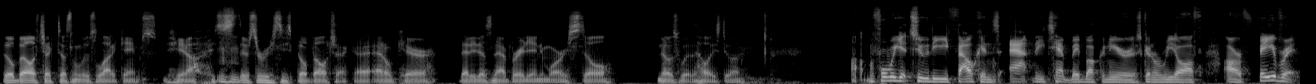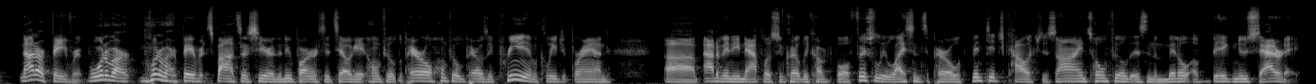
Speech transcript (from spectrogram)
Bill Belichick doesn't lose a lot of games. You know, mm-hmm. there's a reason he's Bill Belichick. I, I don't care that he doesn't have Brady anymore. He still knows what the hell he's doing. Uh, before we get to the Falcons at the Tampa Bay Buccaneers, going to read off our favorite, not our favorite, but one of our one of our favorite sponsors here, the new partners to Tailgate Homefield Apparel. Homefield Apparel is a premium collegiate brand uh, out of Indianapolis, incredibly comfortable, officially licensed apparel with vintage college designs. Homefield is in the middle of Big News Saturday,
